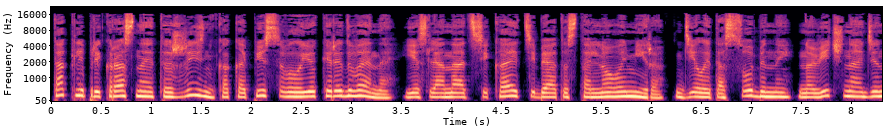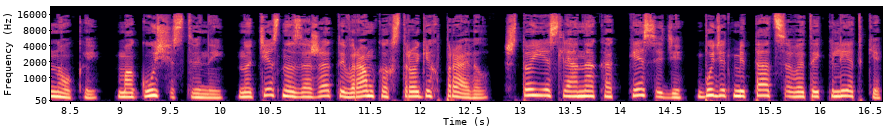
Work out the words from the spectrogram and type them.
так ли прекрасна эта жизнь, как описывал ее Кередвене, если она отсекает тебя от остального мира, делает особенной, но вечно одинокой, могущественной, но тесно зажатой в рамках строгих правил. Что если она, как Кэссиди, будет метаться в этой клетке,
